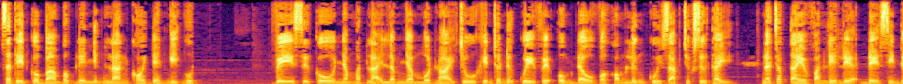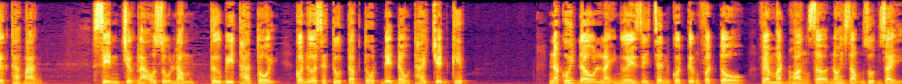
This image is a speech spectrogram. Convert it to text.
da thịt của bà bốc lên những làn khói đen nghi ngút. Vị sư cụ nhắm mắt lại lầm nhầm một loài chú khiến cho nữ quỷ phải ôm đầu và khom lưng cúi rạp trước sư thầy. Nó chắp tay van lia lịa để xin được tha mạng. Xin trưởng lão rủ lòng từ bi tha tội, còn hứa sẽ tu tập tốt để đầu thai chuyển kiếp. Nó cúi đầu lại người dưới chân của tượng Phật tổ, vẻ mặt hoàng sợ nói giọng run rẩy.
